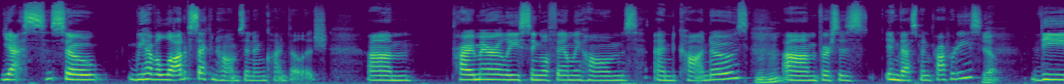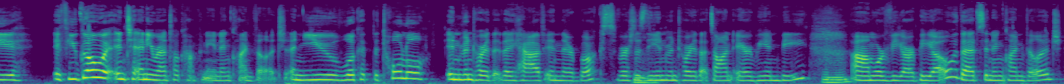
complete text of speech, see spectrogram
Yes. So we have a lot of second homes in Incline Village. Um, primarily single family homes and condos mm-hmm. um, versus investment properties. Yep. The if you go into any rental company in Incline Village and you look at the total inventory that they have in their books versus mm-hmm. the inventory that's on Airbnb mm-hmm. um, or VRBO that's in Incline Village,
